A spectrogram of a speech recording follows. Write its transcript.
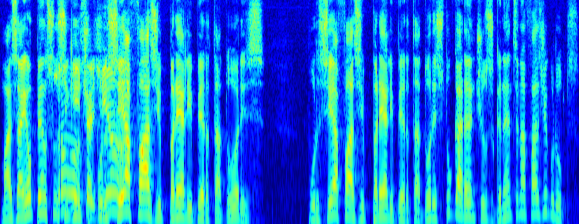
Mas aí eu penso o Não, seguinte, por ser a fase pré-Libertadores, por ser a fase pré-Libertadores, tu garante os grandes na fase de grupos.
